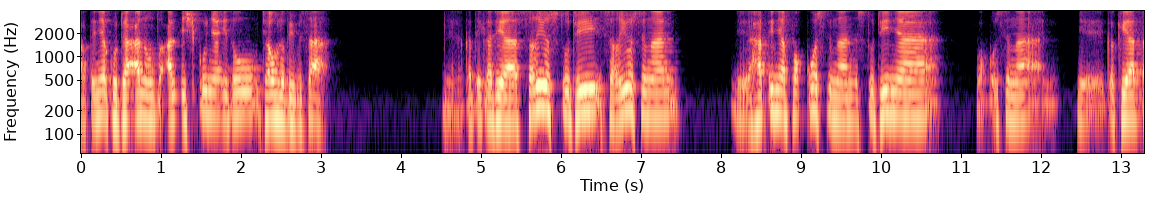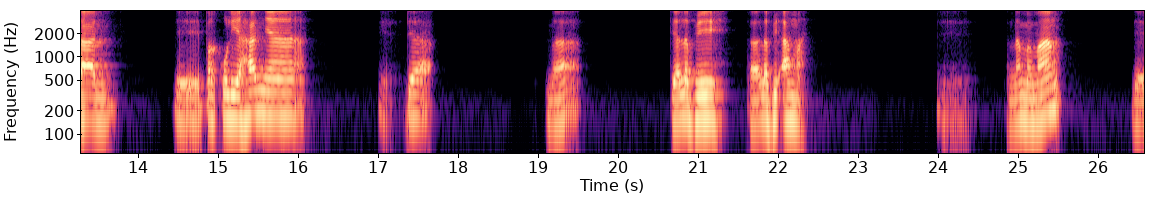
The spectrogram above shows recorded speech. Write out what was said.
Artinya godaan untuk al-ishkunya itu jauh lebih besar. Ya, ketika dia serius studi, serius dengan ya, hatinya fokus dengan studinya, fokus dengan ya, kegiatan ya, perkuliahannya, ya, dia nah, dia lebih uh, lebih aman. Ya, karena memang ya,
